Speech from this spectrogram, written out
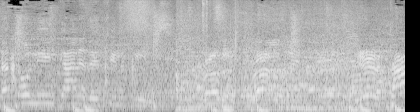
Not only in Canada, in Philippines. Brother, brother. Yeah, time. Yeah.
